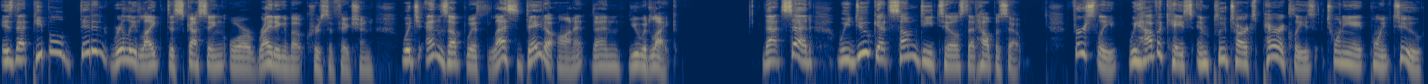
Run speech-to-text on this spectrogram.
is that people didn't really like discussing or writing about crucifixion, which ends up with less data on it than you would like. That said, we do get some details that help us out. Firstly, we have a case in Plutarch's Pericles 28.2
